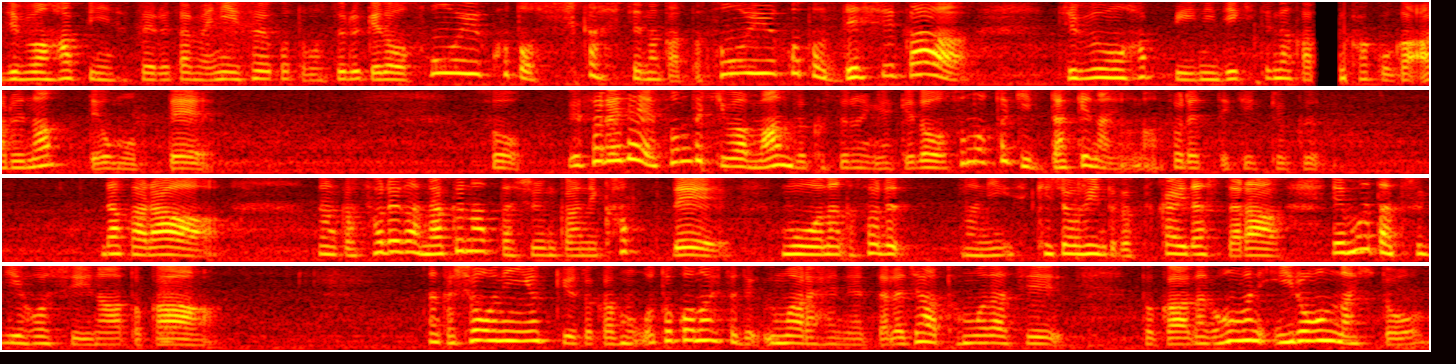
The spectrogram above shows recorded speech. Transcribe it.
自分をハッピーにさせるためにそういうこともするけどそういうことしかしてなかった。そういうことでしか自分をハッピーにできてなかった。過去があるなって思って。そう。でそれでその時は満足するんやけどその時だけなんよなそれって結局。だからなんかそれがなくなった瞬間に買ってもうなんかそれ何？化粧品とか使い出したらえまた次欲しいなとかなんか承認欲求とかも男の人で生まれへんのやったらじゃあ友達とかなんかほんまにいろんな人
